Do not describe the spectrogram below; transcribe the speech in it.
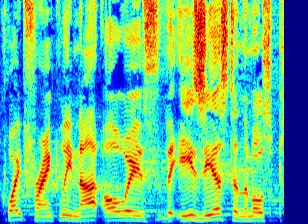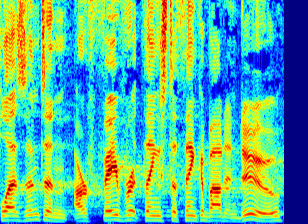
quite frankly, not always the easiest and the most pleasant and our favorite things to think about and do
